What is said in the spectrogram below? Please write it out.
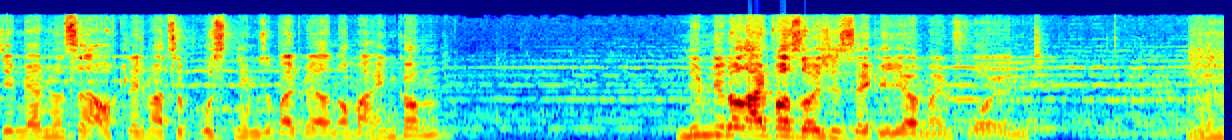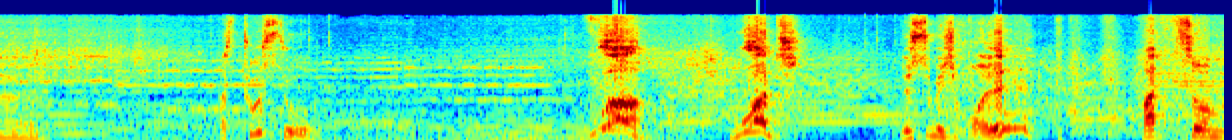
Den werden wir uns dann auch gleich mal zur Brust nehmen, sobald wir nochmal hinkommen. Nimm dir doch einfach solche Säcke hier, mein Freund. Äh. Was tust du? Wow! What? Willst du mich rollen? Was zum...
